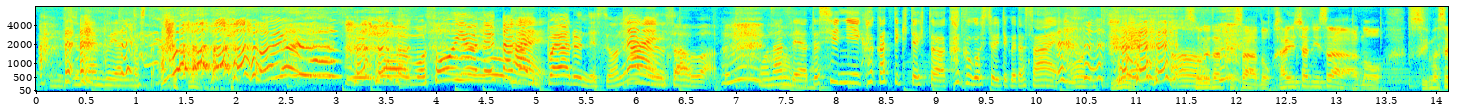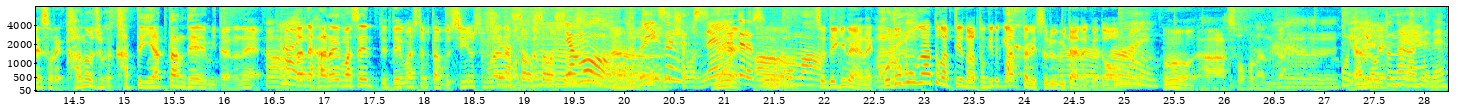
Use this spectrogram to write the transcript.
10万円分やりました。そう もうそういうネタがはい。いっぱいあるんですよね、はい。さんは。もうなんで私にかかってきた人は覚悟しておいてください。ね、それだってさあの会社にさあの「すいませんそれ彼女が勝手にやったんで」みたいなね、ん。お金払えませんって電話しても多分信用してもらえないもんねそうそうそう。いやもううん課金さいいでしょうね。れたらそのまま。それできないよね、子供がとかっていうのは時々あったりするみたいだけど、ううんんああそうなんだ、やるね。大人なんでね。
